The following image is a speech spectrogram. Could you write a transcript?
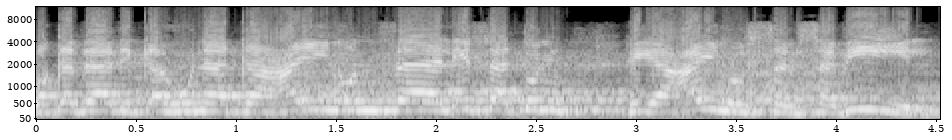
وكذلك هناك عين ثالثة هي عين السلسبيل.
